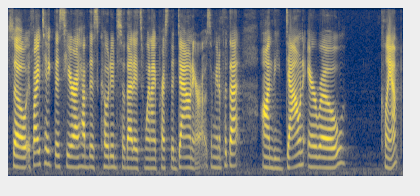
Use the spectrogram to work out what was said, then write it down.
So if I take this here, I have this coded so that it's when I press the down arrow. So I'm gonna put that on the down arrow clamp.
